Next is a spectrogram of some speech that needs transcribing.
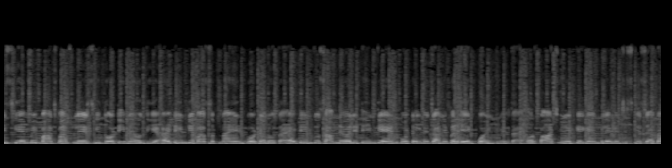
इस गेम में पाँच पाँच प्लेयर्स की दो टीमें होती है। हर टीम के पास अपना एंड पोर्टल होता है। हर टीम को सामने वाली टीम के एंड पोर्टल में जाने पर एक पॉइंट मिलता है। और पाँच मिनट के गेम प्ले में जिसके ज़्यादा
